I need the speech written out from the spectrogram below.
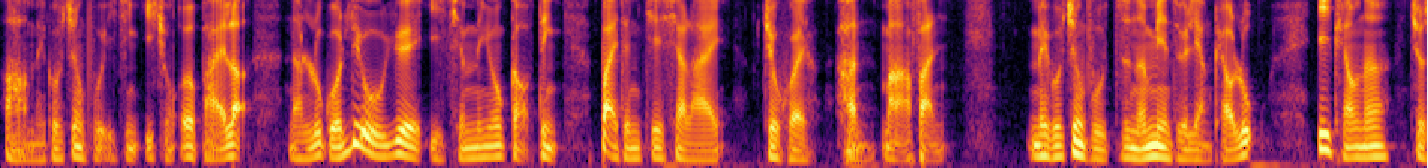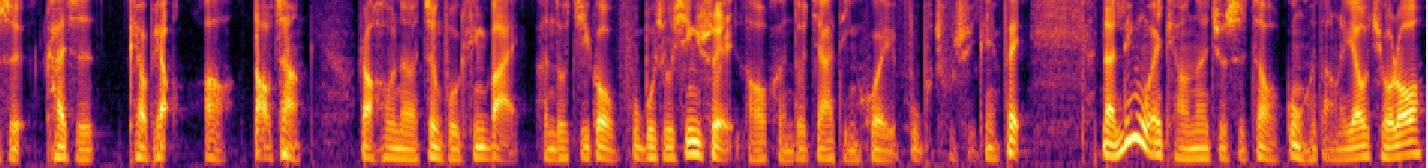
啊，美国政府已经一穷二白了。那如果六月以前没有搞定，拜登接下来就会很麻烦。美国政府只能面对两条路，一条呢就是开始跳票啊倒账，然后呢政府停摆，很多机构付不出薪水，然后很多家庭会付不出水电费。那另外一条呢就是照共和党的要求喽，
